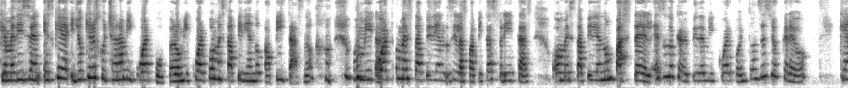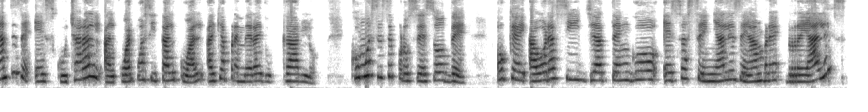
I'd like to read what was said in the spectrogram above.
que me dicen, es que yo quiero escuchar a mi cuerpo, pero mi cuerpo me está pidiendo papitas, ¿no? o mi cuerpo me está pidiendo, sí, las papitas fritas, o me está pidiendo un pastel, eso es lo que me pide mi cuerpo. Entonces yo creo que antes de escuchar al, al cuerpo así tal cual, hay que aprender a educarlo ¿Cómo es ese proceso de, ok, ahora sí ya tengo esas señales de hambre reales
